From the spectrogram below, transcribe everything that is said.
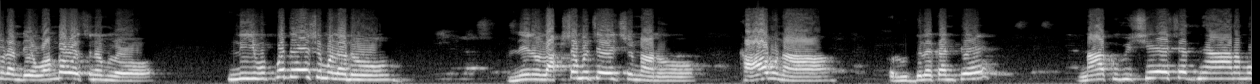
చూడండి వంద వచనంలో నీ ఉపదేశములను నేను లక్ష్యము చేయుచున్నాను. కావున వృద్ధుల కంటే నాకు విశేష జ్ఞానము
